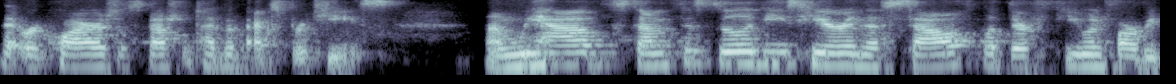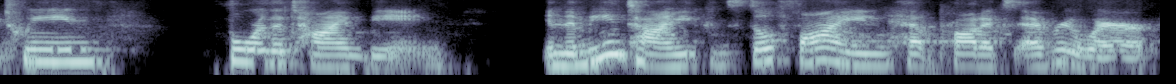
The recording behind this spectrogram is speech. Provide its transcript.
that requires a special type of expertise. Um, we have some facilities here in the South, but they're few and far between for the time being. In the meantime, you can still find hemp products everywhere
